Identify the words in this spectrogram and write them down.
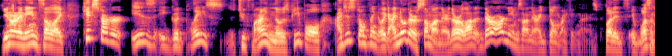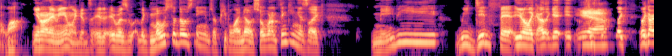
You know what I mean? So like Kickstarter is a good place to find those people. I just don't think like I know there are some on there. There are a lot of there are names on there I don't recognize, but it's it wasn't a lot. You know what I mean? Like it's it, it was like most of those names are people I know. So what I'm thinking is like maybe we did fail you know like like it, it yeah. like like our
